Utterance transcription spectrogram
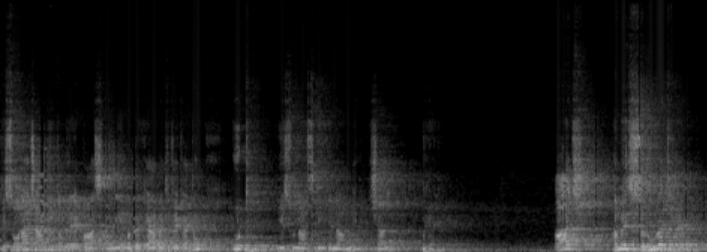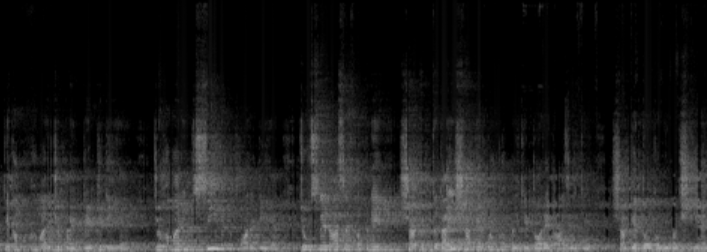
कि सोना चांदी तो मेरे पास है नहीं है, मगर क्या मैं तुझे कहता हूँ? उठ ये सुनासरी के नाम में चल फिर। आज हमें ज़रूरत है कि हम, हमारी जो आइडेंटिटी है, जो हमारी मसीह में अथॉरिटी है, जो उसने ना सिर्फ़ अपने इब्तदाई शागिर्दों को, बल्कि दौरे हाजिर के शागिर्दों को भी बख्शी है।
